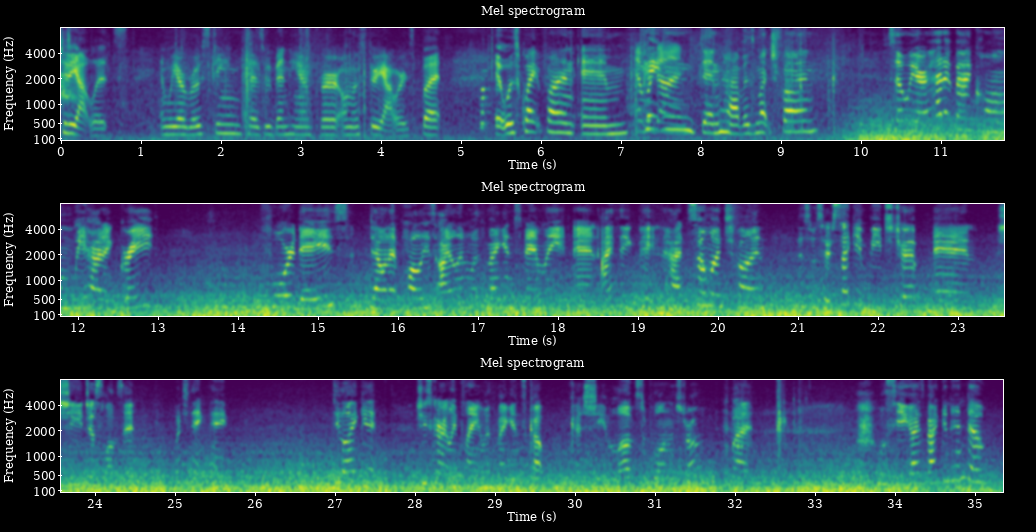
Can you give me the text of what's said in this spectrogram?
to the outlets and we are roasting because we've been here for almost three hours, but it was quite fun and, And Peyton didn't have as much fun. So we are headed back home. We had a great four days down at Pawleys Island with Megan's family and I think Peyton had so much fun. Was her second beach trip and she just loves it. What do you think, Peyton? Do you like it? She's currently playing with Megan's cup because she loves to pull on the straw, but we'll see you guys back in Hindo.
